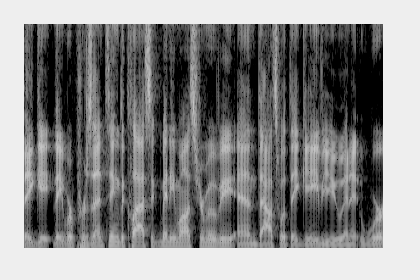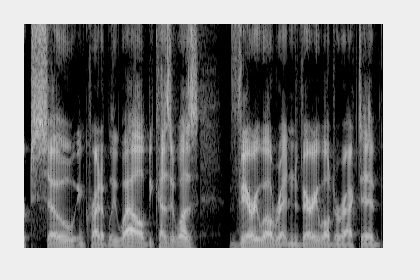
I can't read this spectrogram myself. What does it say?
they gave, they were presenting the classic mini monster movie and that's what they gave you and it worked so incredibly well because it was very well written very well directed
